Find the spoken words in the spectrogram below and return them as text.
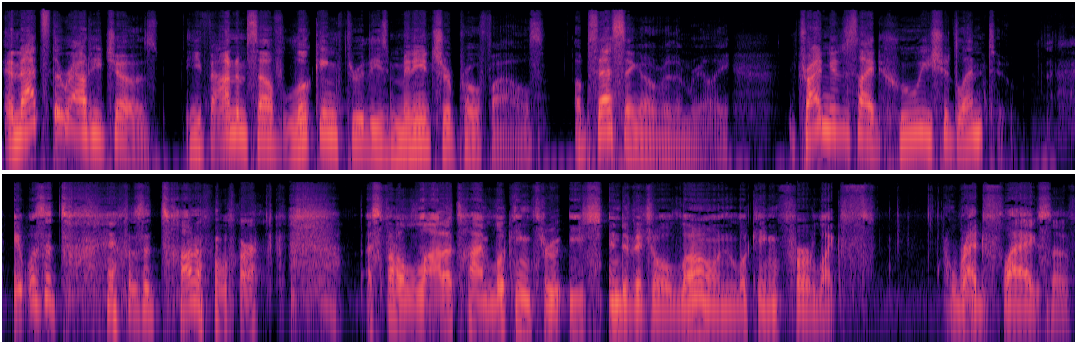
And that's the route he chose. He found himself looking through these miniature profiles, obsessing over them really, trying to decide who he should lend to. It was a t- it was a ton of work. I spent a lot of time looking through each individual loan, looking for like f- red flags of,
